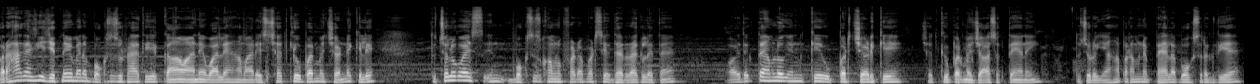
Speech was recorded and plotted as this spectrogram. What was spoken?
और हाँ गैस ये जितने भी मैंने बॉक्सेस उठाए थे ये काम आने वाले हैं हमारे इस छत के ऊपर में चढ़ने के लिए। तो चलो गैस इन बॉक्सेस को हम लोग फटाफट से इधर रख लेते हैं। और देखते हैं हम लोग इनके ऊपर चढ़ के छत के ऊपर में जा सकते हैं या नहीं। तो चलो यहाँ पर हमने पहला बॉक्स रख दिया है।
